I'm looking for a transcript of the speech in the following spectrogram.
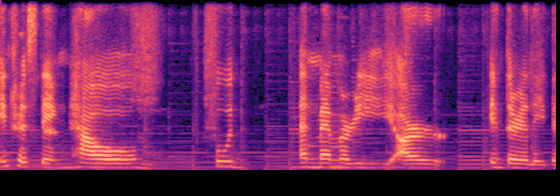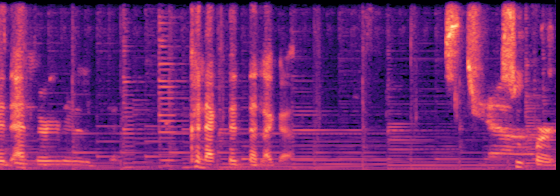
Interesting how food and memory are interrelated and Interrelated. connected talaga. Yeah. Super.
